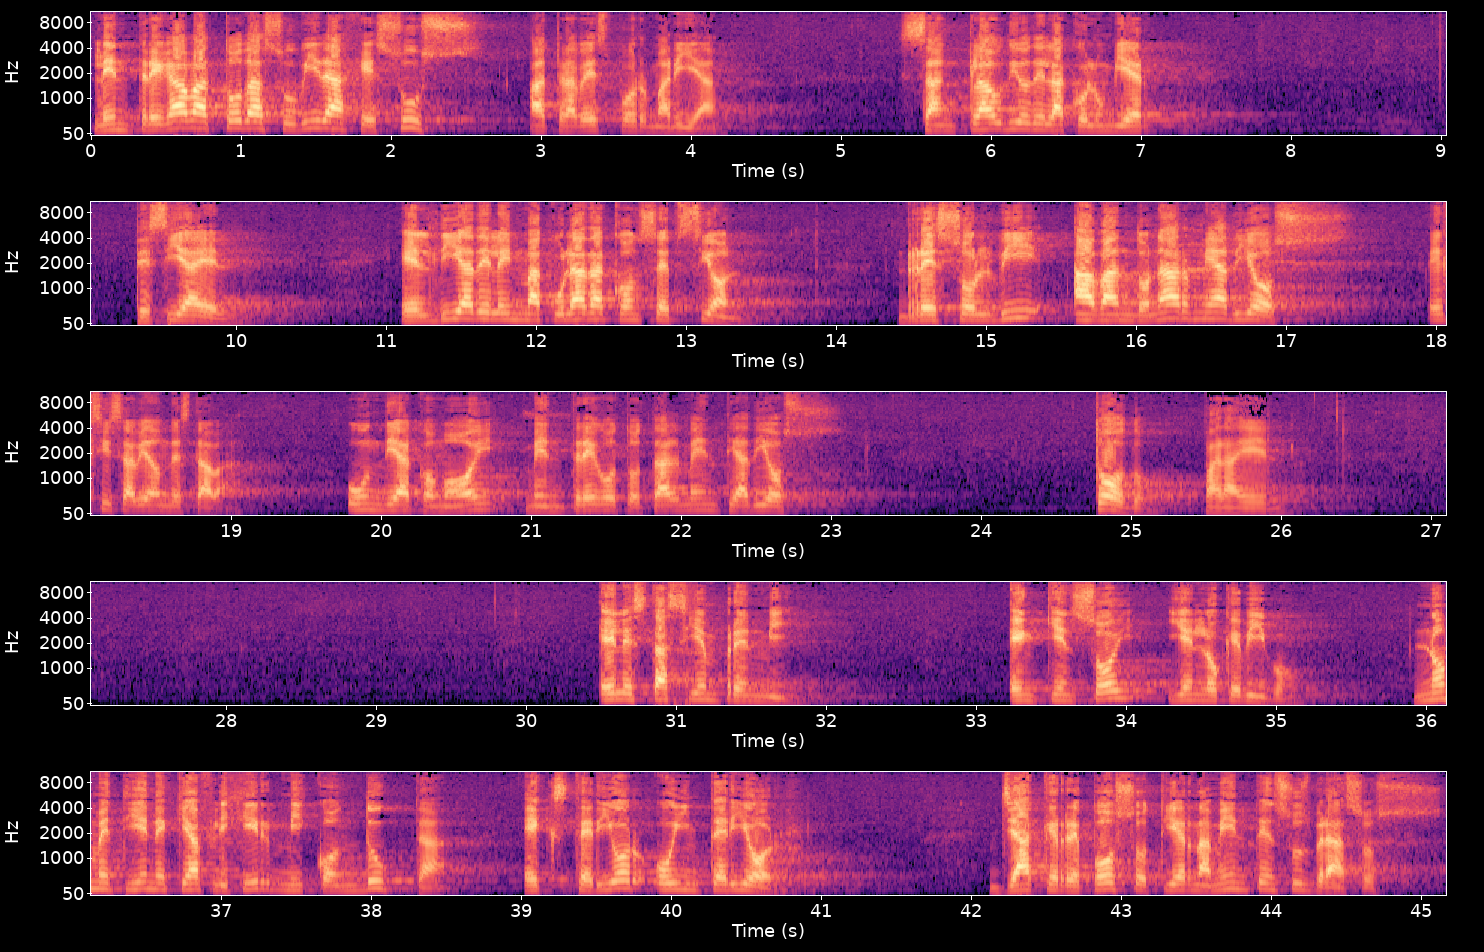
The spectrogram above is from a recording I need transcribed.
le entregaba toda su vida a Jesús a través por María. San Claudio de la Columbier, decía él, el día de la Inmaculada Concepción resolví abandonarme a Dios. Él sí sabía dónde estaba. Un día como hoy me entrego totalmente a Dios. Todo para Él. Él está siempre en mí en quien soy y en lo que vivo. No me tiene que afligir mi conducta exterior o interior, ya que reposo tiernamente en sus brazos.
